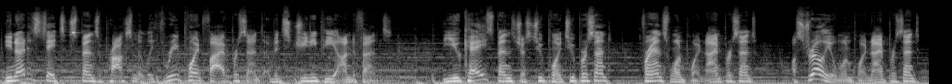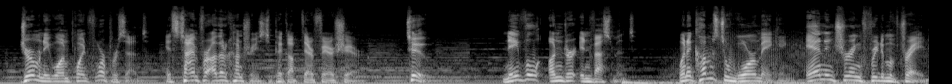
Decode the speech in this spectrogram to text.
The United States spends approximately 3.5% of its GDP on defense. The UK spends just 2.2%, France 1.9%, Australia 1.9%, Germany 1.4%. It's time for other countries to pick up their fair share. 2. Naval underinvestment. When it comes to war making and ensuring freedom of trade,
